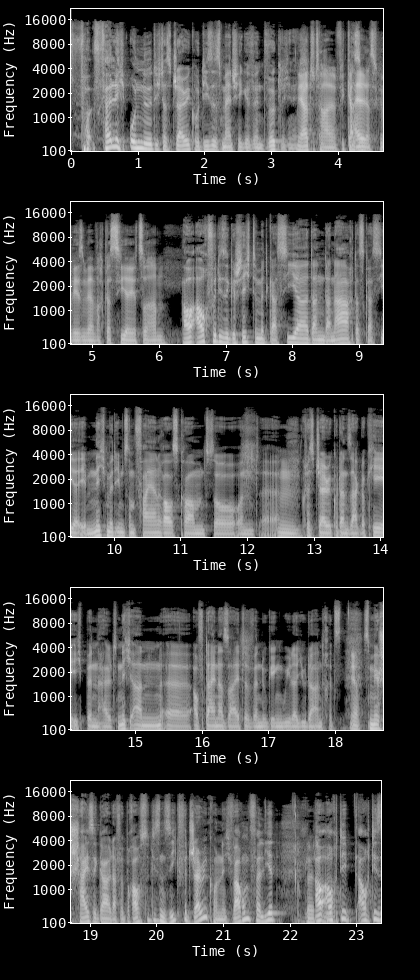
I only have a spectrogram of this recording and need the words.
völlig unnötig, dass Jericho dieses Match hier gewinnt. Wirklich nicht. ja, total. Wie geil Also- das gewesen wäre, einfach Garcia hier zu haben. Auch, für diese Geschichte mit Garcia, dann danach, dass Garcia eben nicht mit ihm zum Feiern rauskommt, so und äh, Hm. Chris Jericho dann sagt, okay, ich bin halt nicht an äh, auf deiner Seite, wenn du gegen Wheeler Judah antrittst. Ja. Ist mir scheißegal. Dafür brauchst du diesen Sieg für Jericho nicht. Warum verliert Komplett, auch, auch die auch die,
